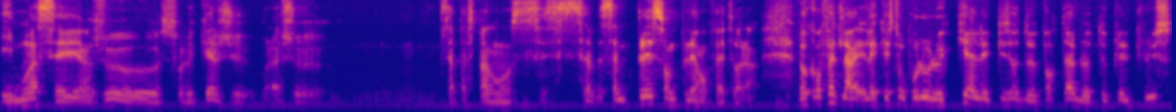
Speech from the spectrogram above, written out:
Et moi, c'est un jeu euh, sur lequel je, voilà, je, ça passe pas. Ça, ça, me plaît sans me plaire en fait. Voilà. Donc en fait, la, question pour lequel épisode portable te plaît le plus?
